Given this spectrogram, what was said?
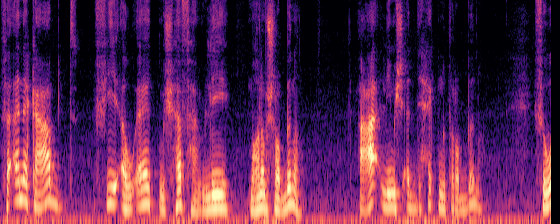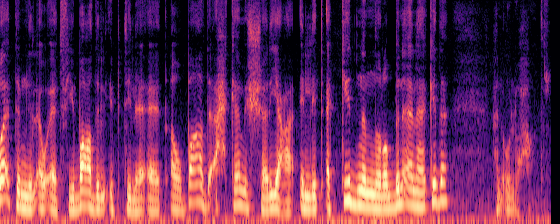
فأنا كعبد في أوقات مش هفهم ليه. ما أنا مش ربنا. عقلي مش قد حكمة ربنا. في وقت من الأوقات في بعض الابتلاءات أو بعض أحكام الشريعة اللي اتاكدنا إن ربنا قالها كده هنقول له حاضر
